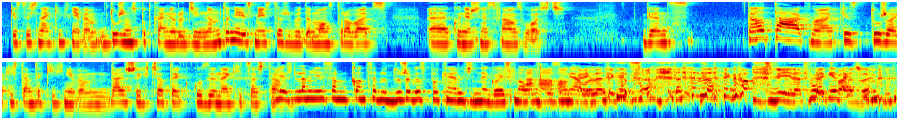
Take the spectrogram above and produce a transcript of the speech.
Jak jesteś na jakimś, nie wiem, dużym spotkaniu rodzinnym, to nie jest miejsce, żeby demonstrować e, koniecznie swoją złość. Więc to tak, no jak jest dużo jakichś tam takich, nie wiem, dalszych ciotek, kuzynek i coś tam. Wiesz, dla mnie sam koncept dużego spotkania rodzinnego jest mało Aha, zrozumiały. Okay, dlatego to, dlatego na twojej tak, twarzy. Tak...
